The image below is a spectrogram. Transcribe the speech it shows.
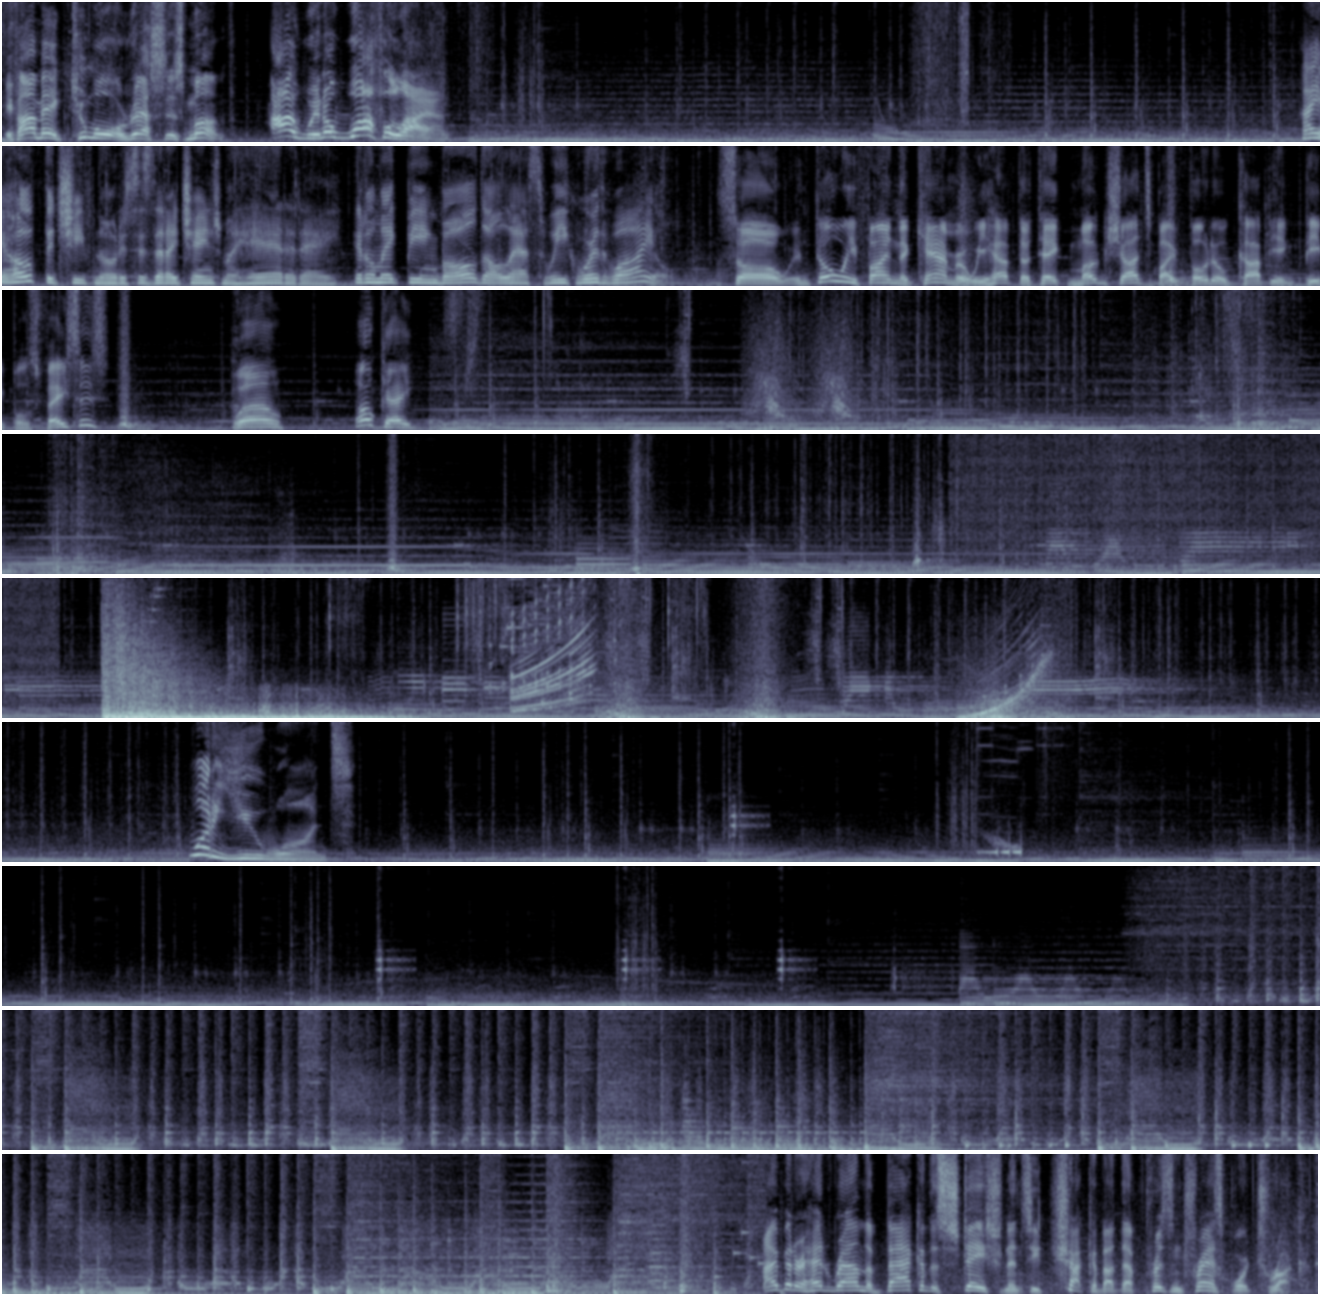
If I make two more arrests this month, I win a waffle iron. I hope the chief notices that I changed my hair today. It'll make being bald all last week worthwhile. So, until we find the camera, we have to take mugshots by photocopying people's faces? Well, okay. What do you want? Better head round the back of the station and see Chuck about that prison transport truck.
